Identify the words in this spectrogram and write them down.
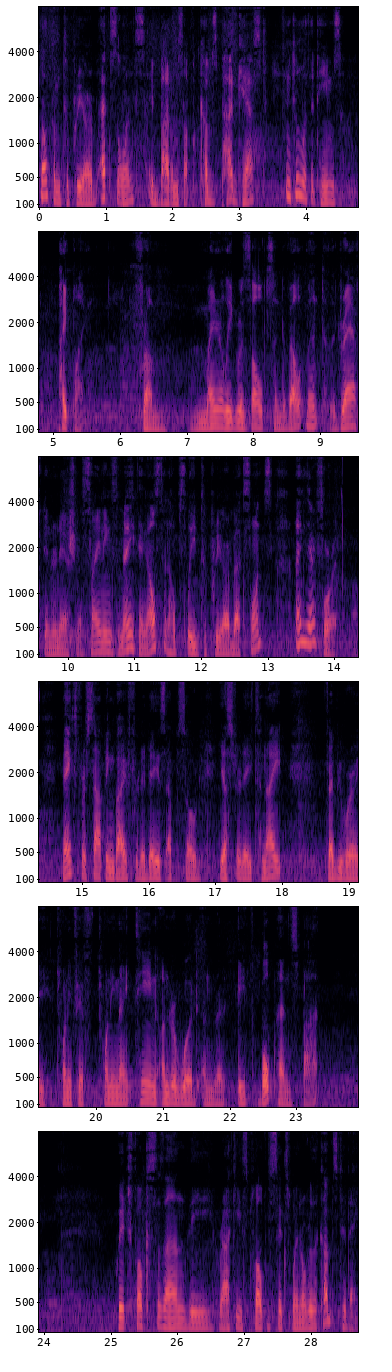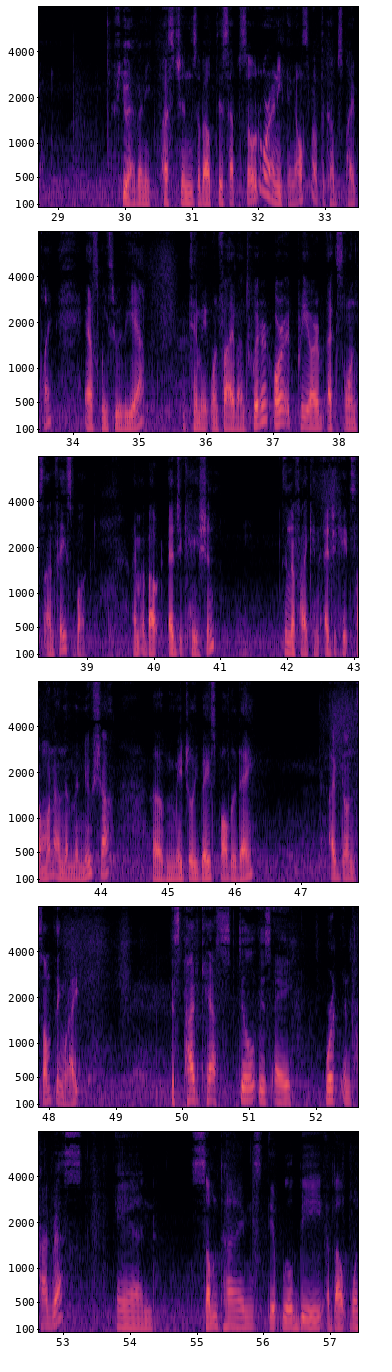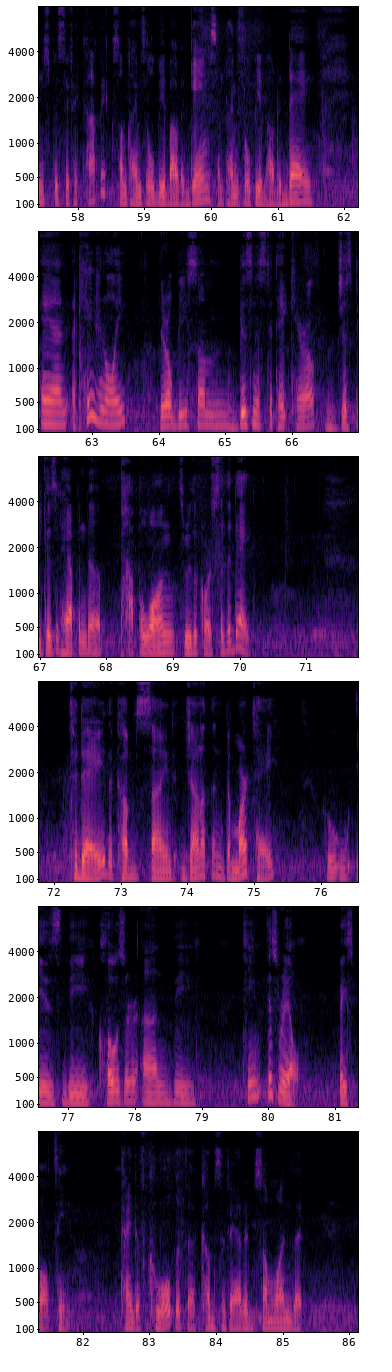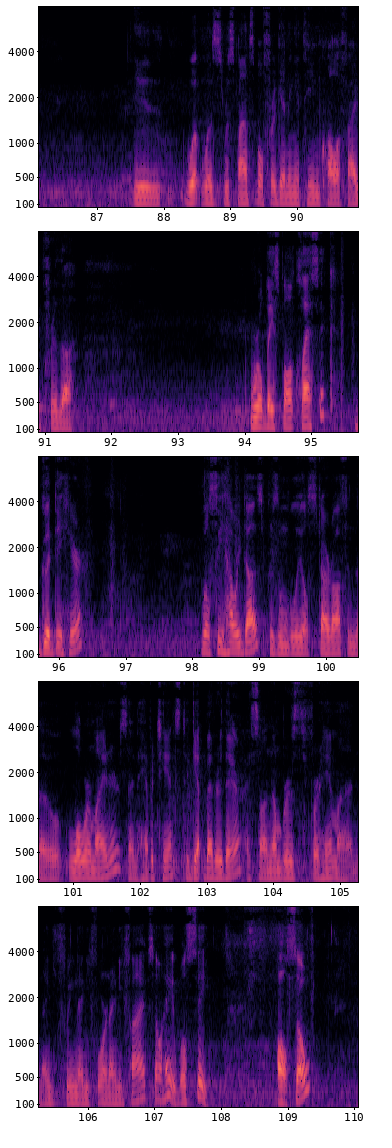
Welcome to Pre-Arb Excellence, a bottoms-up Cubs podcast in tune with the team's pipeline. From minor league results and development to the draft, international signings, and anything else that helps lead to Pre-Arb Excellence, I'm there for it. Thanks for stopping by for today's episode yesterday tonight, February 25th, 2019, Underwood and the 8th bullpen spot, which focuses on the Rockies' 12 6 win over the Cubs today. If you have any questions about this episode or anything else about the Cubs pipeline, ask me through the app at Tim815 on Twitter or at Prearb Excellence on Facebook. I'm about education, and if I can educate someone on the minutia of Major League Baseball today, I've done something right. This podcast still is a work in progress, and Sometimes it will be about one specific topic, sometimes it'll be about a game, sometimes it'll be about a day, and occasionally there'll be some business to take care of just because it happened to pop along through the course of the day. Today, the Cubs signed Jonathan DeMarte, who is the closer on the Team Israel baseball team kind of cool that the Cubs have added someone that is what was responsible for getting a team qualified for the World Baseball Classic. Good to hear. We'll see how he does. Presumably, he'll start off in the lower minors and have a chance to get better there. I saw numbers for him on 93, 94, 95. So, hey, we'll see. Also,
